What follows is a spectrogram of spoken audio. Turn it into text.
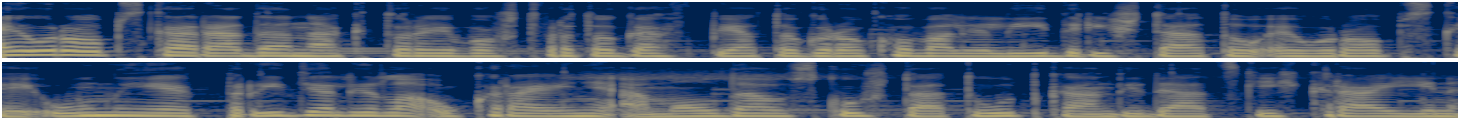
Európska rada, na ktorej vo štvrtok a v piatok rokovali lídry štátov Európskej únie, pridelila Ukrajine a Moldavsku štatút kandidátskych krajín.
